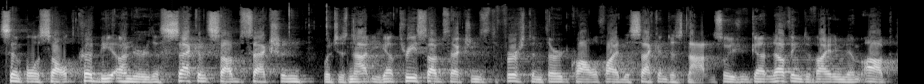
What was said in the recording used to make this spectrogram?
simple assault could be under the second subsection, which is not, you got three subsections. The first and third qualify, the second does not. So if you've got nothing dividing them up,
